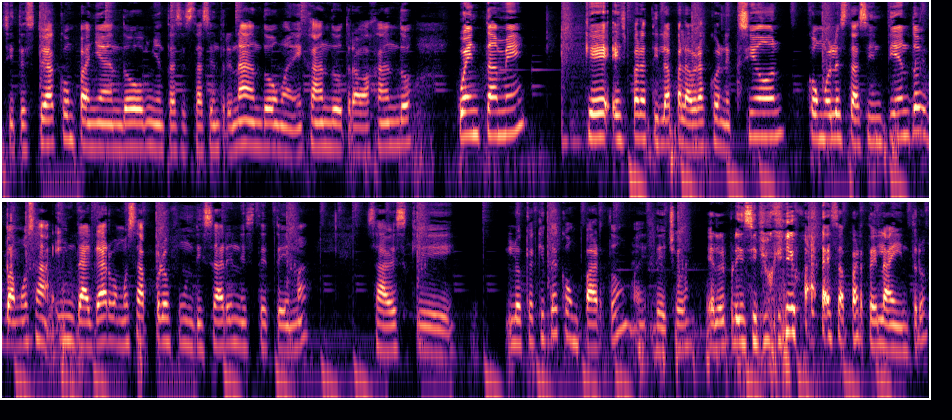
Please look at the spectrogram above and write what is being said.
si te estoy acompañando mientras estás entrenando, manejando, trabajando, cuéntame qué es para ti la palabra conexión, cómo lo estás sintiendo y vamos a indagar, vamos a profundizar en este tema. Sabes que lo que aquí te comparto, de hecho era el principio que iba a esa parte de la intro,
